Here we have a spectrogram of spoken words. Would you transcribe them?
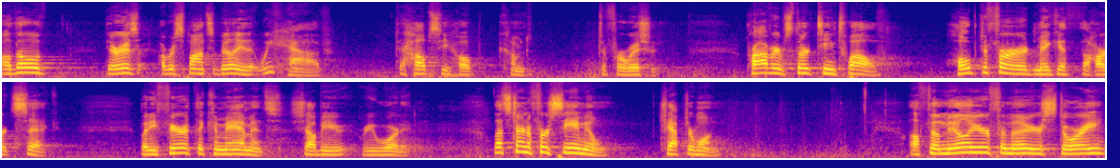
Although there is a responsibility that we have to help see hope come to fruition. Proverbs 13:12 Hope deferred maketh the heart sick, but he feareth the commandments shall be rewarded. Let's turn to 1 Samuel chapter 1. A familiar, familiar story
